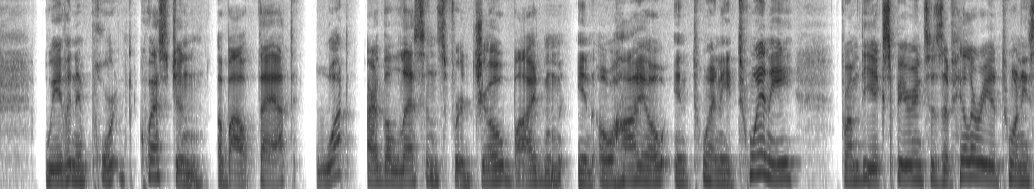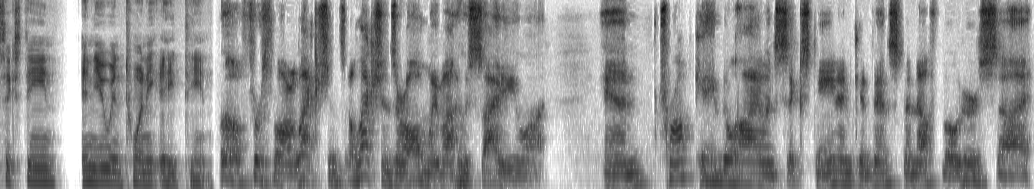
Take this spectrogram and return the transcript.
We have an important question about that. What are the lessons for Joe Biden in Ohio in 2020 from the experiences of Hillary in 2016 and you in 2018? Well, first of all, elections elections are only about whose side are you on. And Trump came to Ohio in 16 and convinced enough voters, uh,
